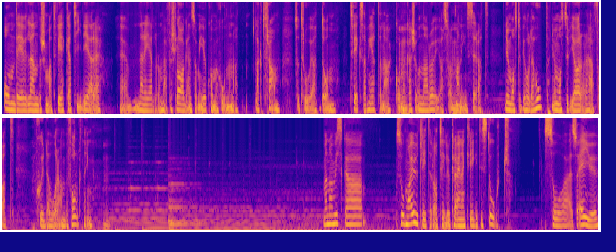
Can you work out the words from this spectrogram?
om det är länder som har tvekat tidigare eh, när det gäller de här förslagen som EU-kommissionen har lagt fram så tror jag att de tveksamheterna kommer mm. kanske undanröjas för att mm. man inser att nu måste vi hålla ihop, nu måste vi göra det här för att skydda vår befolkning. Mm. Men om vi ska zooma ut lite då till Ukraina-kriget i stort så, så är ju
